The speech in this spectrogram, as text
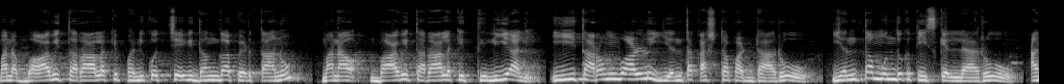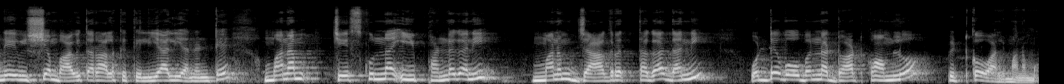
మన భావి తరాలకి పనికొచ్చే విధంగా పెడతాను. మన భావి తరాలకి తెలియాలి. ఈ తరం వాళ్ళు ఎంత కష్టపడ్డారు ఎంత ముందుకు తీసుకెళ్ళారు అనే విషయం భావితరాలకు తెలియాలి అనంటే మనం చేసుకున్న ఈ పండగని మనం జాగ్రత్తగా దాన్ని ఒడ్డే ఓబన్న డాట్ కామ్లో పెట్టుకోవాలి మనము.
